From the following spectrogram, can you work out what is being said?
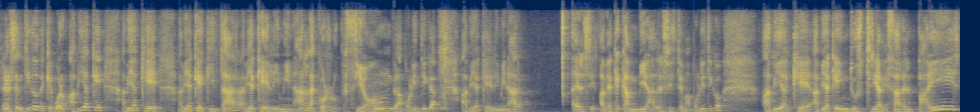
en el sentido de que, bueno, había que, había que, había que quitar, había que eliminar la corrupción de la política, había que eliminar, el, había que cambiar el sistema político, había que, había que industrializar el país,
